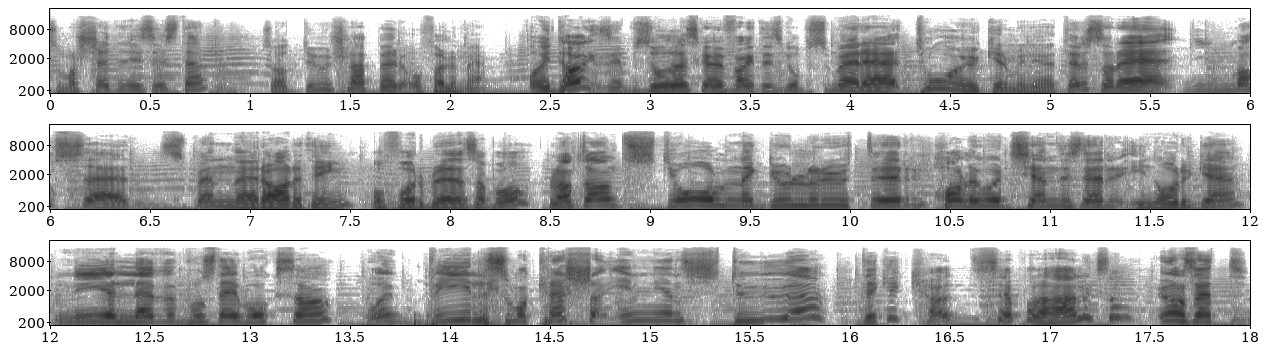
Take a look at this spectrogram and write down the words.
som har skjedd i det siste, så at du slipper å følge med. Og i dagens episode skal vi faktisk oppsummere to uker med nyheter, så det er masse spennende, rare ting å forberede seg på. Blant annet stjålne gullruter, Hollywood-kjendiser i Norge, nye leverposteibokser og en bil som har krasja inn i en stue. Det er ikke kødd. Se på det her, liksom. Uansett,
